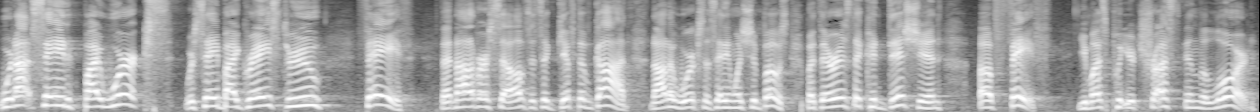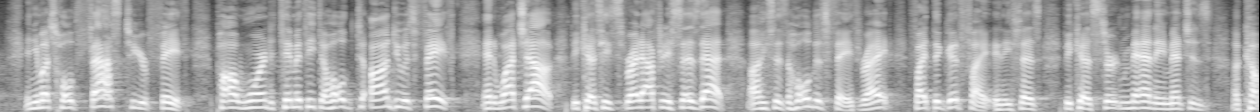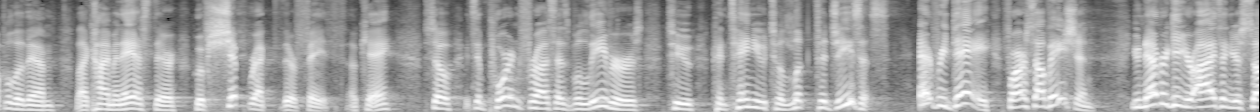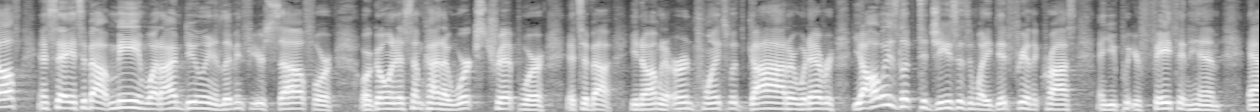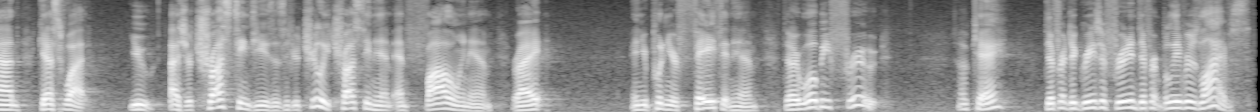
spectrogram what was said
We're not saved by works, we're saved by grace through faith. That not of ourselves, it's a gift of God, not of works that anyone should boast. But there is the condition of faith. You must put your trust in the Lord and you must hold fast to your faith. Paul warned Timothy to hold on to his faith and watch out because he's right after he says that, uh, he says to hold his faith, right? Fight the good fight. And he says, because certain men, he mentions a couple of them, like Hymenaeus there, who have shipwrecked their faith, okay? So it's important for us as believers to continue to look to Jesus every day for our salvation. You never get your eyes on yourself and say, it's about me and what I'm doing and living for yourself or, or going to some kind of works trip where it's about, you know, I'm going to earn points with God or whatever. You always look to Jesus and what he did for you on the cross and you put your faith in him. And guess what? You, as you're trusting Jesus, if you're truly trusting him and following him, right? And you're putting your faith in him, there will be fruit. Okay? Different degrees of fruit in different believers' lives.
